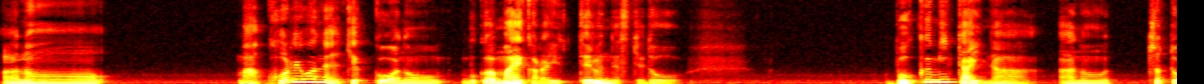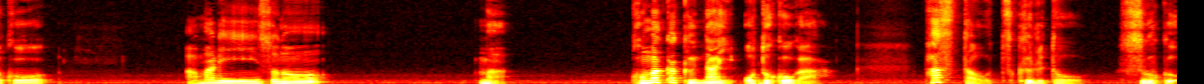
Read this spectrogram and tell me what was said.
あのまあこれはね結構あの僕は前から言ってるんですけど僕みたいなあのちょっとこうあまりそのまあ細かくない男がパスタを作るとすごく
